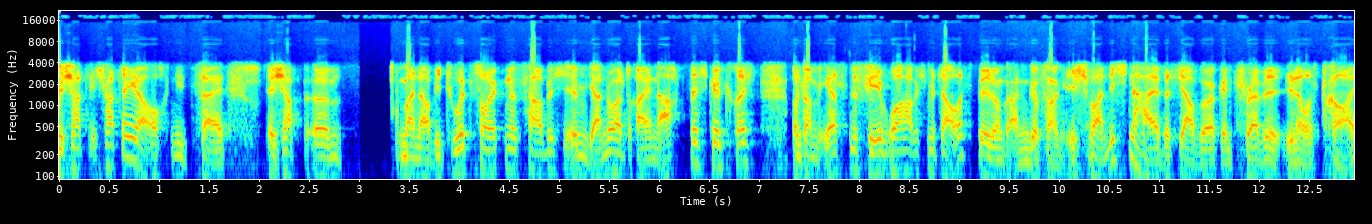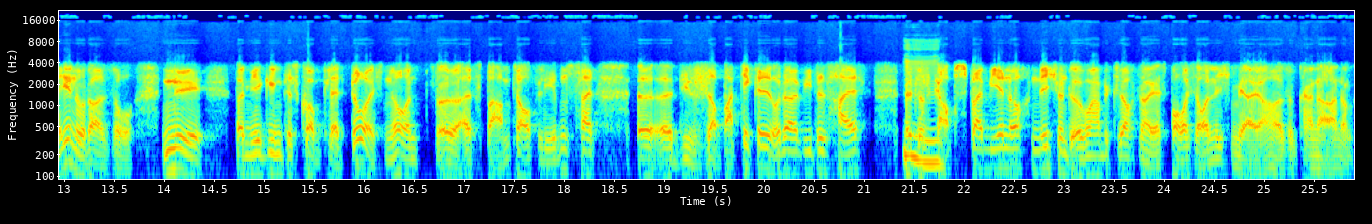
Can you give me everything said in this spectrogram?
Ich, hatte, ich hatte ja auch nie Zeit. Ich habe ähm, mein Abiturzeugnis habe ich im Januar 83 gekriegt und am 1. Februar habe ich mit der Ausbildung angefangen. Ich war nicht ein halbes Jahr Work and Travel in Australien oder so. Nee, bei mir ging das komplett durch. Ne? Und äh, als Beamter auf Lebenszeit, äh, dieses Sabbatical oder wie das heißt, äh, das gab es bei mir noch nicht. Und irgendwann habe ich gedacht, na jetzt brauche ich auch nicht mehr. Ja, also keine Ahnung.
